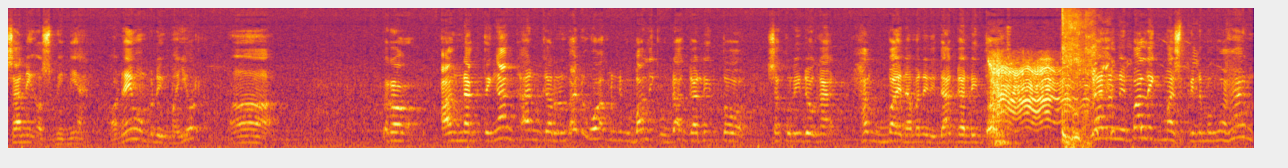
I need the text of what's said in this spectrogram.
Sani Osminia. O nahimo po mayor. Ah. Pero ang nagtingang-an karon kan wa man balik og dagan dito sa Toledo nga hagbay naman ni dagan dito. Ngano ni balik mas pinamungahan.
